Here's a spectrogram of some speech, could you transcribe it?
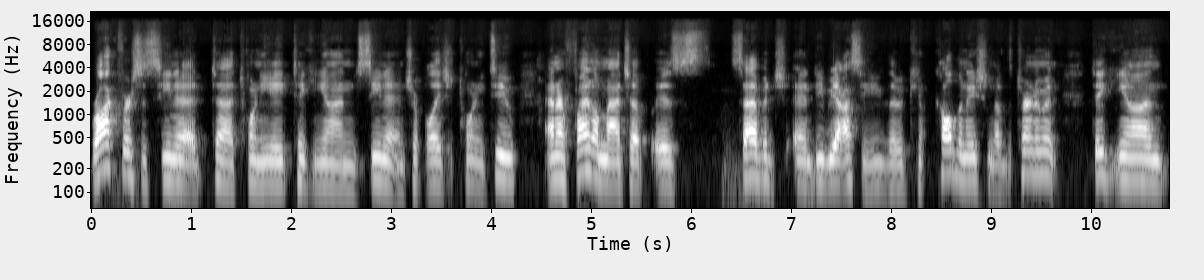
Rock versus Cena at uh, 28, taking on Cena and Triple H at 22. And our final matchup is Savage and DiBiase, the culmination of the tournament, taking on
